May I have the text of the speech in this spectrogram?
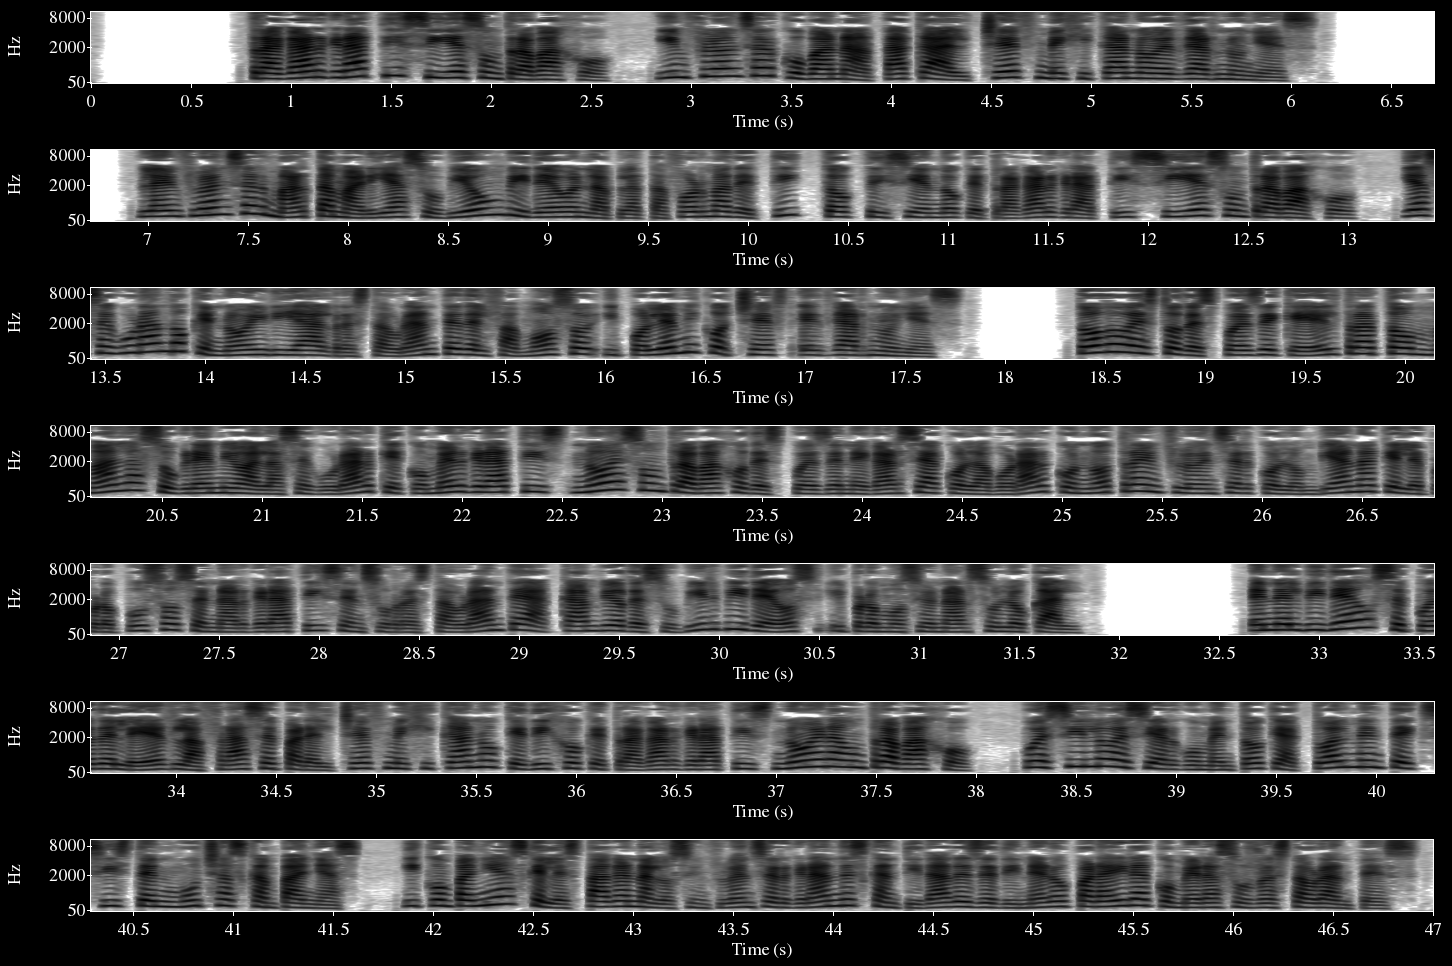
Tragar gratis sí es un trabajo, influencer cubana ataca al chef mexicano Edgar Núñez. La influencer Marta María subió un video en la plataforma de TikTok diciendo que tragar gratis sí es un trabajo, y asegurando que no iría al restaurante del famoso y polémico chef Edgar Núñez. Todo esto después de que él trató mal a su gremio al asegurar que comer gratis no es un trabajo después de negarse a colaborar con otra influencer colombiana que le propuso cenar gratis en su restaurante a cambio de subir videos y promocionar su local. En el video se puede leer la frase para el chef mexicano que dijo que tragar gratis no era un trabajo, pues sí lo es y argumentó que actualmente existen muchas campañas y compañías que les pagan a los influencers grandes cantidades de dinero para ir a comer a sus restaurantes.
